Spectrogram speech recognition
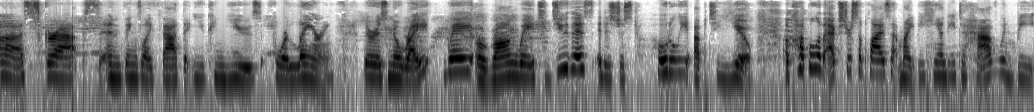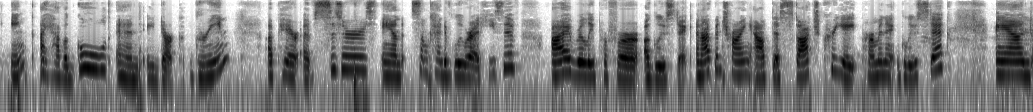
uh, scraps and things like that that you can use for layering. There is no right way or wrong way to do this. It is just totally up to you. A couple of extra supplies that might be handy to have would be ink. I have a gold and a dark green, a pair of scissors, and some kind of glue or adhesive. I really prefer a glue stick. And I've been trying out this Scotch Create permanent glue stick and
